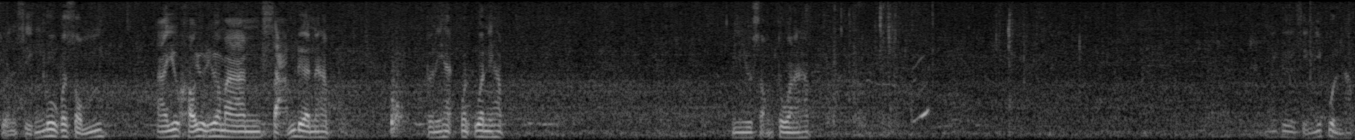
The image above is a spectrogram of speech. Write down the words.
ส่วนสิงลูกผสม อายุเขาอยู่ที่ประมาณสามเดือนนะครับ ตัวนี้ฮะอ้วนๆนี่ครับ มีอยู่สองตัวนะครับนี่คือสิงญี่ปุ่นครับ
